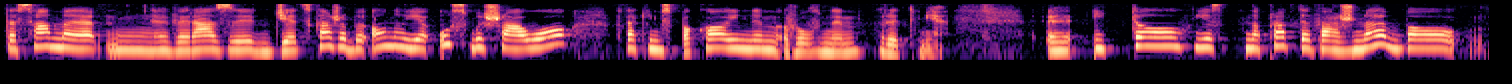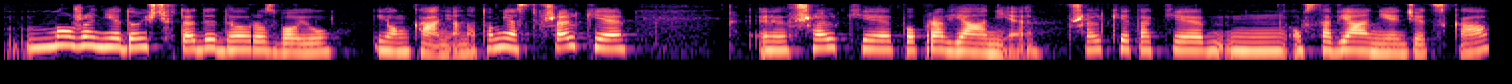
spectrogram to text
te same mm, wyrazy dziecka, żeby ono je usłyszało w takim spokojnym, równym rytmie. Y, I to jest naprawdę ważne, bo może nie dojść wtedy do rozwoju jąkania. Natomiast wszelkie, y, wszelkie poprawianie, wszelkie takie mm, ustawianie dziecka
